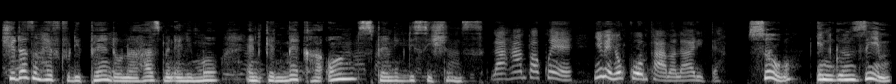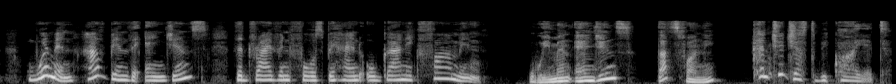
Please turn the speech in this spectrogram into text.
She doesn't have to depend on her husband anymore and can make her own spending decisions. So, in Gunzim, women have been the engines, the driving force behind organic farming. Women engines? That's funny. Can't you just be quiet?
